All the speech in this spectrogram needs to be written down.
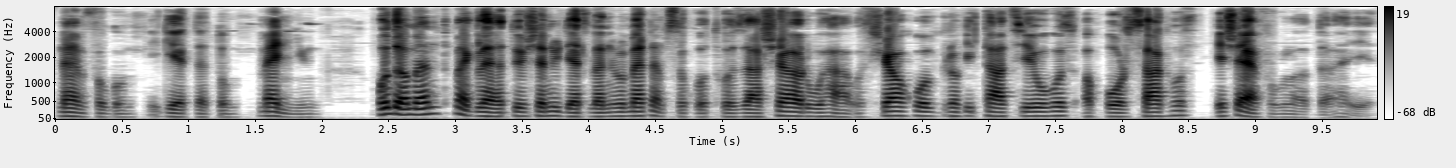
Nem fogom, ígérte Tom. Menjünk. Oda ment, meglehetősen ügyetlenül, mert nem szokott hozzá se a ruhához, se a hold gravitációhoz, a porszánhoz, és elfoglalta a helyét.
